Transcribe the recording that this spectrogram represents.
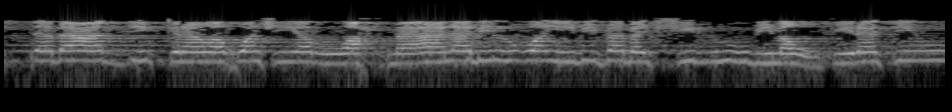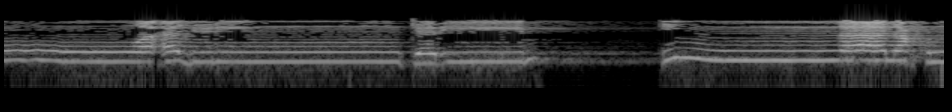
اتبع الذكر وخشي الرحمن بالغيب فبشره بمغفرة وأجر كريم. إنا نحن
